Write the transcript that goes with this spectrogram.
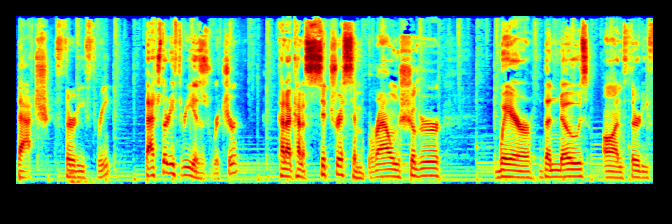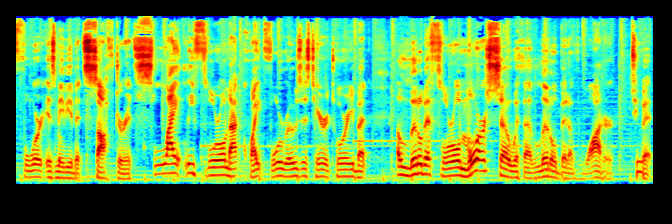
batch 33. Batch 33 is richer, kind of kind of citrus and brown sugar, where the nose on 34 is maybe a bit softer. It's slightly floral, not quite Four Roses territory, but a little bit floral, more so with a little bit of water to it.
